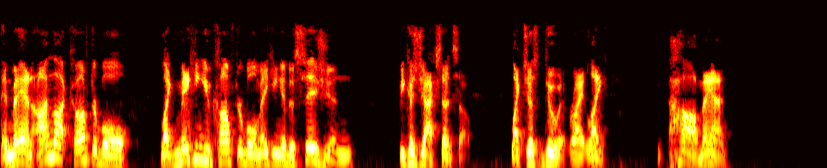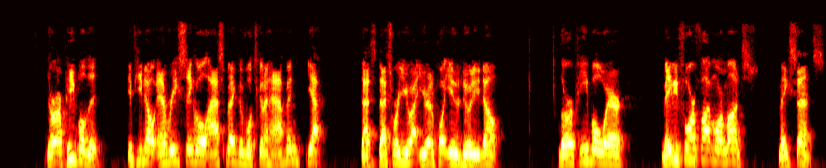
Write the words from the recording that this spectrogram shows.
And man, I'm not comfortable like making you comfortable making a decision because Jack said so. Like just do it, right? Like, oh man. There are people that if you know every single aspect of what's going to happen, yeah, that's, that's where you're at. You're at a point you either do it or you don't. There are people where maybe four or five more months makes sense.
